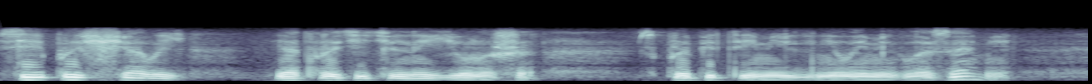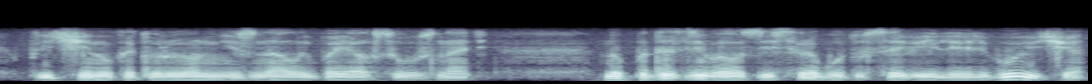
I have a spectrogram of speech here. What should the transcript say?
сей прыщавый и отвратительный юноша с пропитыми и гнилыми глазами — причину которую он не знал и боялся узнать, но подозревал здесь работу Савелия Львовича,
